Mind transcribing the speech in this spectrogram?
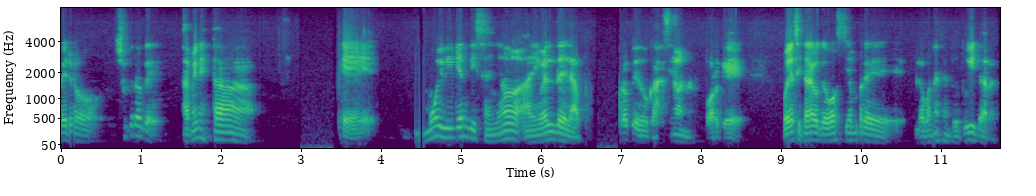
pero yo creo que también está eh, muy bien diseñado a nivel de la propia educación, porque voy a citar algo que vos siempre lo pones en tu Twitter,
